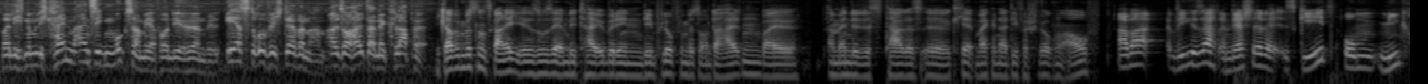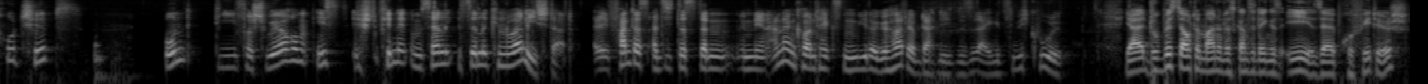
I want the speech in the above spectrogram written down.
Weil ich nämlich keinen einzigen Muckser mehr von dir hören will. Erst rufe ich Devon an, also halt deine Klappe. Ich glaube, wir müssen uns gar nicht äh, so sehr im Detail über den, den Pilotfilm unterhalten, weil am Ende des Tages äh, klärt Michael Knight die Verschwörung auf. Aber wie gesagt, an der Stelle, es geht um Mikrochips und die Verschwörung ist, findet im Sil Silicon Valley statt. Ich fand das, als ich das dann in den anderen Kontexten wieder gehört habe, dachte ich, das ist eigentlich ziemlich cool. Ja, du bist ja auch der Meinung, das ganze Ding ist eh sehr prophetisch.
